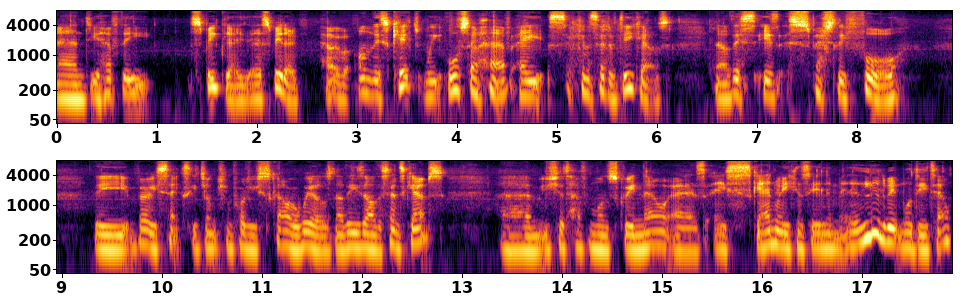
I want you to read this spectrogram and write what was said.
and you have the speed uh, speedo. However on this kit we also have a second set of decals. Now this is especially for the very sexy junction produce Scara wheels. Now these are the centre caps. Um, you should have them on screen now as a scan where you can see them in a little bit more detail.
